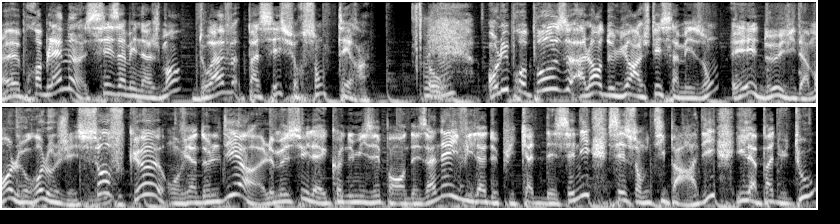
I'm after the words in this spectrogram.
Euh, problème, ces aménagements doivent passer sur son terrain. On lui propose alors de lui racheter sa maison et de évidemment le reloger. Sauf que, on vient de le dire, le monsieur il a économisé pendant des années, il vit là depuis quatre décennies, c'est son petit paradis, il a pas du tout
